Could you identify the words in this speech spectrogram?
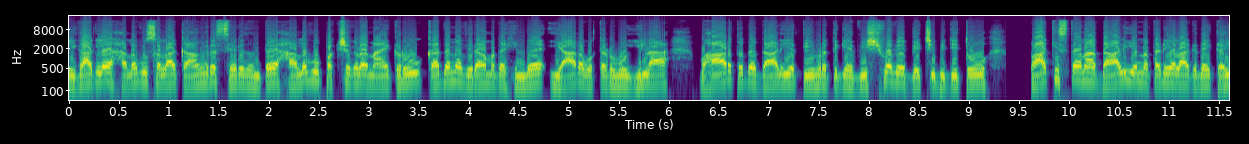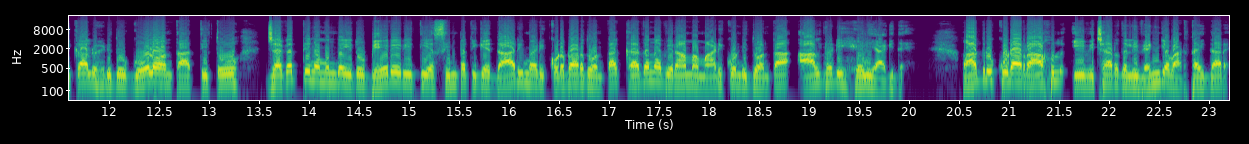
ಈಗಾಗಲೇ ಹಲವು ಸಲ ಕಾಂಗ್ರೆಸ್ ಸೇರಿದಂತೆ ಹಲವು ಪಕ್ಷಗಳ ನಾಯಕರು ಕದನ ವಿರಾಮದ ಹಿಂದೆ ಯಾರ ಒತ್ತಡವೂ ಇಲ್ಲ. ಭಾರತದ ದಾಳಿಯ ತೀವ್ರತೆಗೆ ವಿಶ್ವವೇ ಬೆಚ್ಚಿ ಬಿದ್ದಿತ್ತು. ಪಾಕಿಸ್ತಾನ ದಾಳಿಯನ್ನ ತಡೆಯಲಾಗದೆ ಕೈಕಾಲು ಹಿಡಿದು ಗೋಳು ಅಂತ ಹತ್ತಿತ್ತು. ಜಗತ್ತಿನ ಮುಂದೆ ಇದು ಬೇರೆ ರೀತಿಯ ಸಿಂಪತಿಗೆ ದಾರಿ ಮಾಡಿ ಕೊಡಬಾರದು ಅಂತ ಕದನ ವಿರಾಮ ಮಾಡಿಕೊಂಡಿದ್ದು ಅಂತ ಆಲ್ರೆಡಿ ಹೇಳಿಯಾಗಿದೆ. ಆದ್ರೂ ಕೂಡ ರಾಹುಲ್ ಈ ವಿಚಾರದಲ್ಲಿ ವ್ಯಂಗ್ಯವಾಡ್ತಾ ಇದ್ದಾರೆ.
